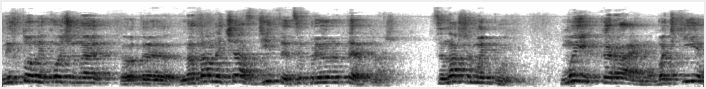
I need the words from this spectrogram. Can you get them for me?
Ніхто не хоче на, от, е, на даний час діти це пріоритет наш. Це наше майбутнє. Ми їх караємо, батьки,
